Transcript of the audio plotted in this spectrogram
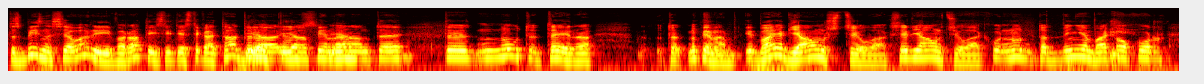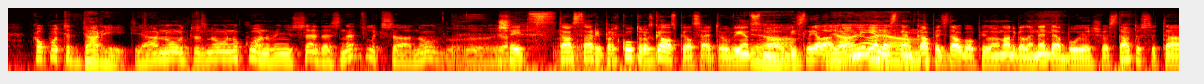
tas bizness jau arī var attīstīties tikai tad, Protams, ja, ja piemēram, te, te, nu, te ir. Tad, nu, piemēram, ir vajag jaunus cilvēkus, ir jauni cilvēki, nu, tad viņiem vajag kaut kur kaut ko darīt. Jā, nu, tu, nu, nu, ko nu viņi sēdēs Netflixā. Nu, jā. Šeit tas arī par kultūras galvaspilsētu. Viens jā. no vislielākajiem jā, jā, iemesliem, jā. kāpēc Daugopilī un Latgalē nedabūja šo statusu, tā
